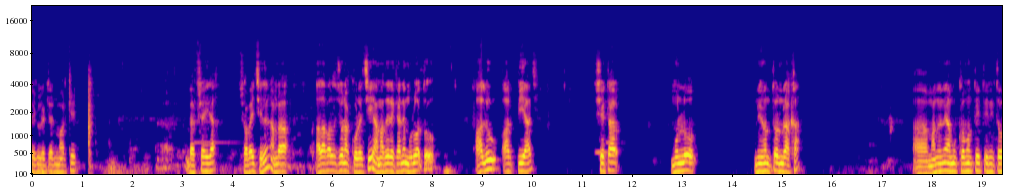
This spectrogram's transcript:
regulated market ব্যবসায়ীরা সবাই ছিলেন। আমরা আলাপ আলোচনা করেছি। আমাদের এখানে মূলত আলু আর পেঁয়াজ সেটার মূল্য নিয়ন্ত্রণ রাখা। মাননীয় মুখ্যমন্ত্রী তিনি তো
